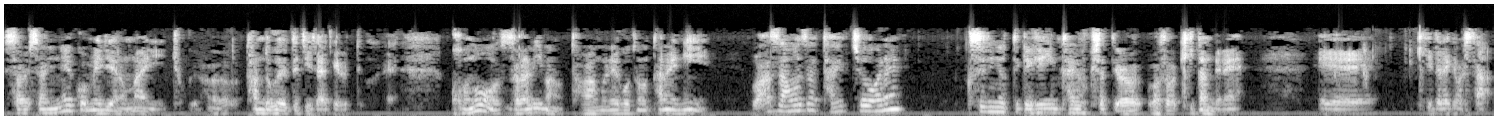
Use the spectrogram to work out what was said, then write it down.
久々にね、こうメディアの前に直単独で出ていただけるっていうことで、このサラリーマンの戯れ事のために、わざわざ体調がね、薬によって激減回復したっていう噂を聞いたんでね、えー、来ていただきました。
